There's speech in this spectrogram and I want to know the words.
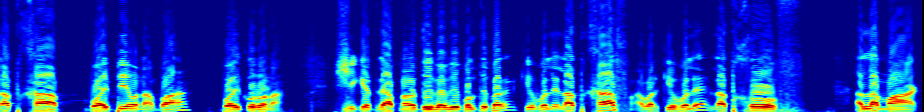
লাত খাপ, ভয় পেও না বা ভয় করো না। সেক্ষেত্রে আপনারা দুইভাবে বলতে পারেন। কেউ বলে, লাত খাফ আবার কেউ বলে, লাত খোফ আল্লাহ মাক,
